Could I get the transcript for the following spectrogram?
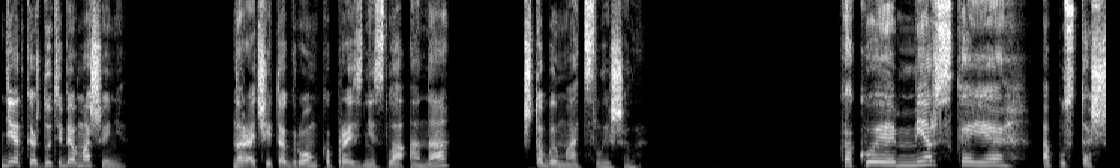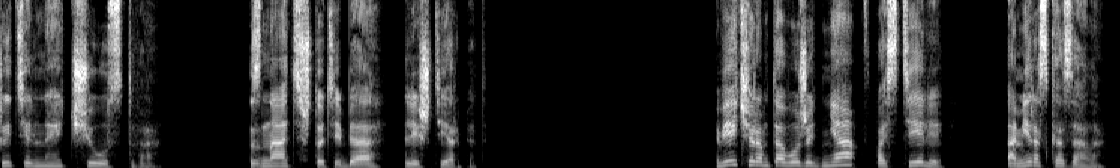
«Детка, жду тебя в машине», нарочито громко произнесла она, чтобы мать слышала. Какое мерзкое, опустошительное чувство знать, что тебя лишь терпят. Вечером того же дня в постели Амира сказала.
